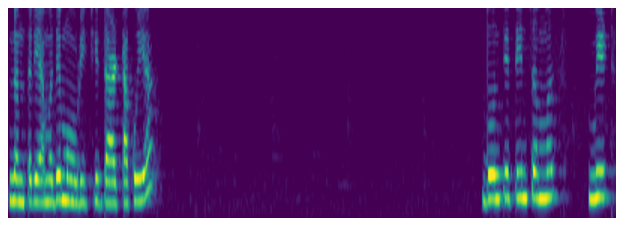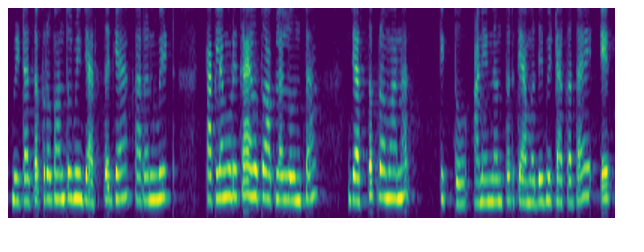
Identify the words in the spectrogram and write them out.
नंतर यामध्ये मोहरीची डाळ टाकूया. दोन ते तीन चम्मच मीठ. मिठाचं प्रमाण तुम्ही जास्त घ्या कारण मीठ टाकल्यामुळे काय होतं आपला लोणचा जास्त प्रमाणात टिकतो आणि नंतर त्यामध्ये मी टाकत आहे एक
